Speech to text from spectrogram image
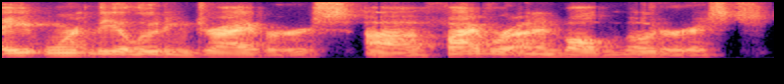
eight weren't the eluding drivers, uh, five were uninvolved motorists,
